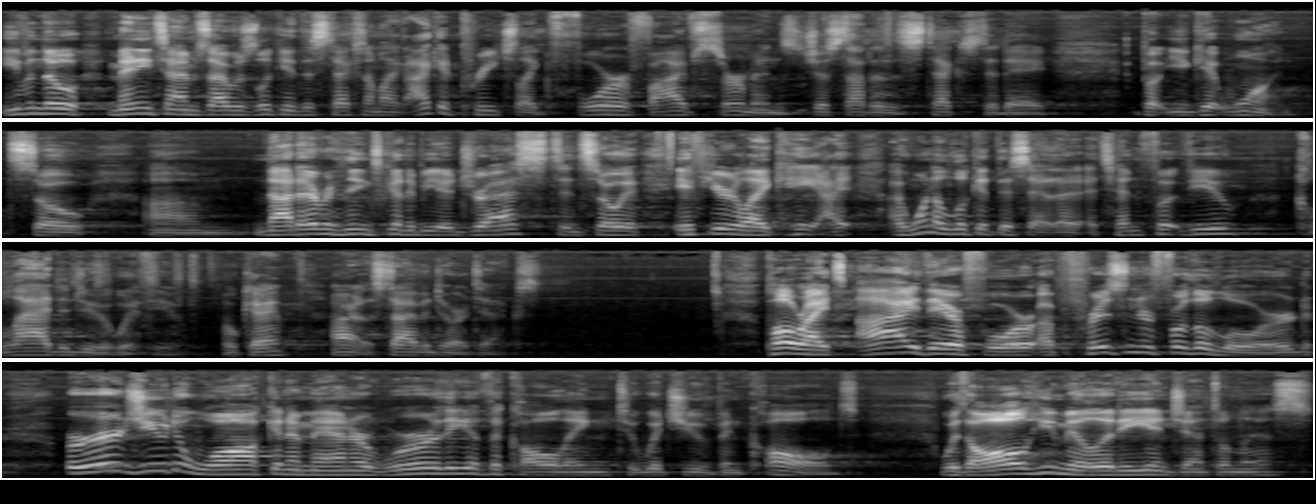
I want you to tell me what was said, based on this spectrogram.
Even though many times I was looking at this text, I'm like, I could preach like four or five sermons just out of this text today, but you get one. So, um, not everything's going to be addressed. And so, if, if you're like, hey, I, I want to look at this at a 10 foot view, glad to do it with you. Okay? All right, let's dive into our text. Paul writes, I, therefore, a prisoner for the Lord, urge you to walk in a manner worthy of the calling to which you've been called, with all humility and gentleness,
